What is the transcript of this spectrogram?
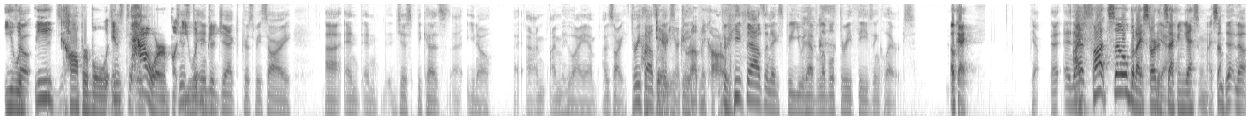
you So, would be comparable in just to in- power but you wouldn't be interject, Crispy, sorry, uh, and and just because uh, you know I, I'm I'm who I am. I'm sorry. Three How dare you interrupt me, Carl? Three thousand XP. You would have level three thieves and clerics. Okay, Yeah, and, and I thought so, but I started Yeah. second guessing myself. no, no,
